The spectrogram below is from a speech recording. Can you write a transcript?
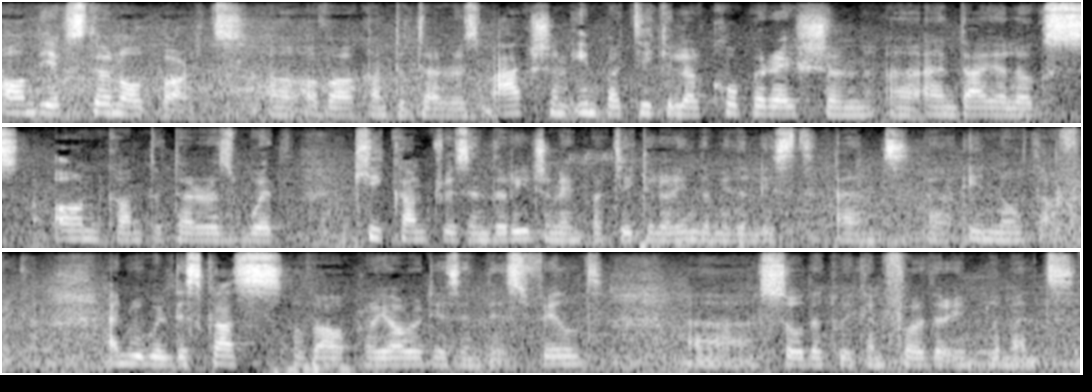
on the external part uh, of our counterterrorism action, in particular cooperation uh, and dialogues on counterterrorism with key countries in the region, in particular in the Middle East and in North Africa. And we will discuss of our priorities in this field so that we can further implement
